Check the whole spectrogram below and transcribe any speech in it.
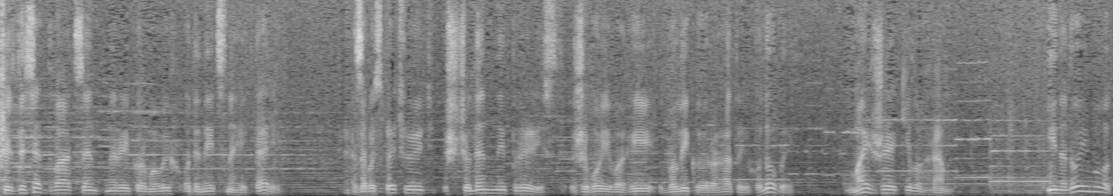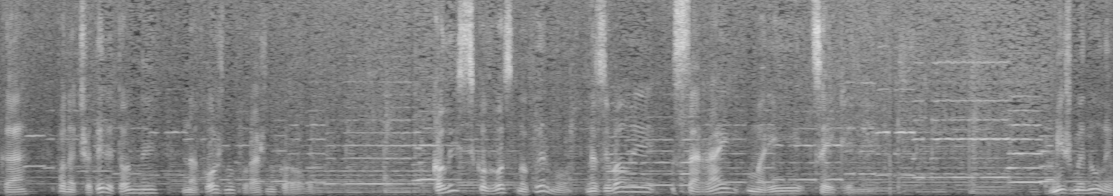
62 центнери кормових одиниць на гектарі забезпечують щоденний приріст живої ваги великої рогатої худоби майже кілограм. І надої молока понад 4 тонни на кожну фуражну корову. Колись колгоспну ферму називали Сарай Марії Цейкліної. Між минулим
